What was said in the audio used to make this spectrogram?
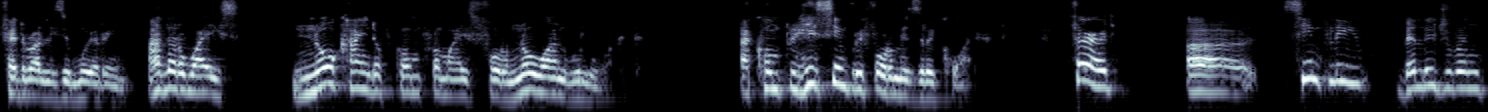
federalism we're in. Otherwise, no kind of compromise for no one will work. A comprehensive reform is required. Third, simply belligerent,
